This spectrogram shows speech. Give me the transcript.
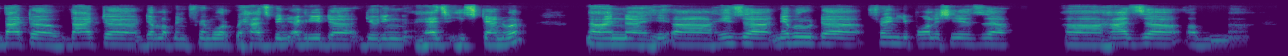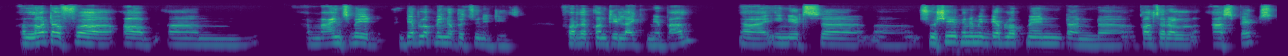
That, uh, that uh, development framework has been agreed uh, during his, his tenure. And uh, he, his neighborhood friendly policies has um, a lot of um, minds-made development opportunities for the country like Nepal uh, in its uh, uh, socio-economic development and uh, cultural aspects,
